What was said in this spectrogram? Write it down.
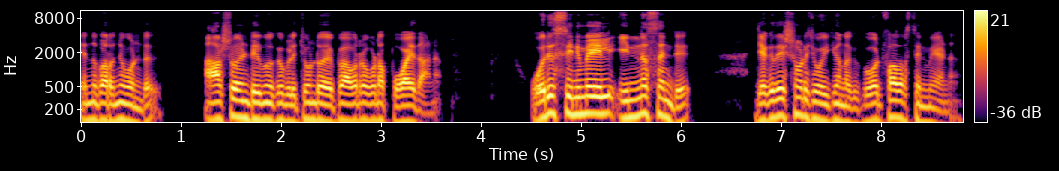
എന്ന് പറഞ്ഞുകൊണ്ട് ആർഷോയും ടീമൊക്കെ വിളിച്ചുകൊണ്ട് പോയപ്പോൾ അവരുടെ കൂടെ പോയതാണ്. ഒരു സിനിമയിൽ ഇന്നസെന്റ് ജഗദീഷിനോട് ചോദിക്കുന്നത് ഗോഡ് ഫാദർ സിനിമയാണ്.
